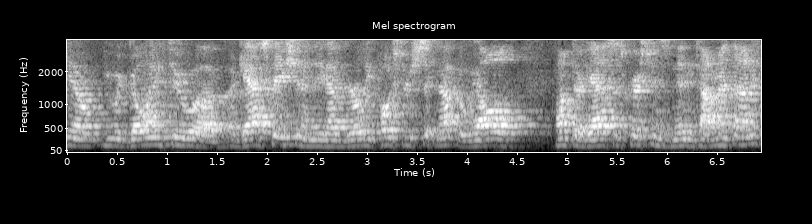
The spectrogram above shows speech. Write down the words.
you know, you would go into a, a, gas station and they'd have girly posters sitting up, and we all pumped our gas as Christians and didn't comment on it.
